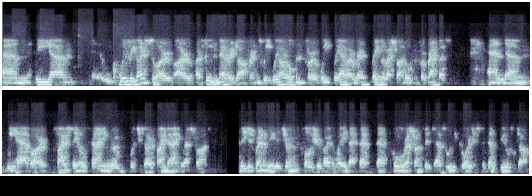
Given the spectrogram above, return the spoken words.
Um, the um, with regards to our, our, our, food and beverage offerings, we, we are open for we, we have our re- regular restaurant open for breakfast and um, we have our Five Sails dining room, which is our fine dining restaurant. They just renovated during the closure, by the way. That that that whole restaurant is absolutely gorgeous. They've done a beautiful job,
